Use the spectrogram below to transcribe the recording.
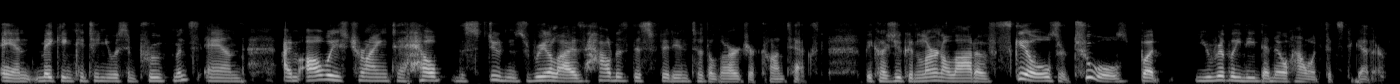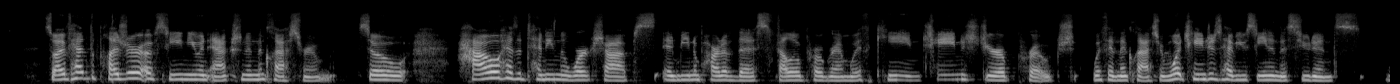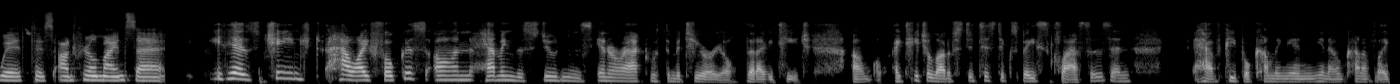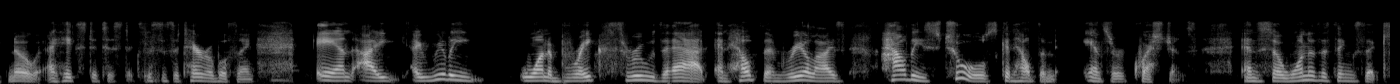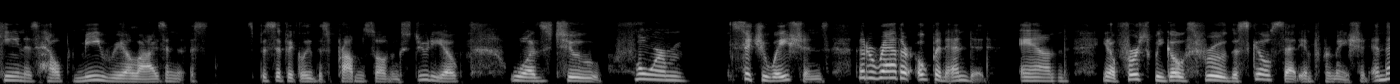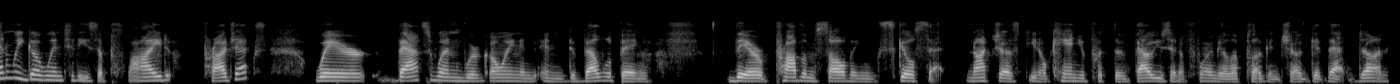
and making continuous improvements. And I'm always trying to help the students realize how does this fit into the larger context? Because you can learn a lot of skills or tools, but you really need to know how it fits together. So I've had the pleasure of seeing you in action in the classroom. So How has attending the workshops and being a part of this fellow program with Keen changed your approach within the classroom? What changes have you seen in the students with this entrepreneurial mindset it has changed how I focus on having the students interact with the material that I teach. Um, I teach a lot of statistics based classes and have people coming in, you know, kind of like, no, I hate statistics. This is a terrible thing. And I, I really want to break through that and help them realize how these tools can help them answer questions. And so, one of the things that Keen has helped me realize, and specifically this problem solving studio, was to form situations that are rather open ended. And, you know, first we go through the skill set information and then we go into these applied projects where that's when we're going and, and developing their problem solving skill set not just you know can you put the values in a formula plug and chug get that done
